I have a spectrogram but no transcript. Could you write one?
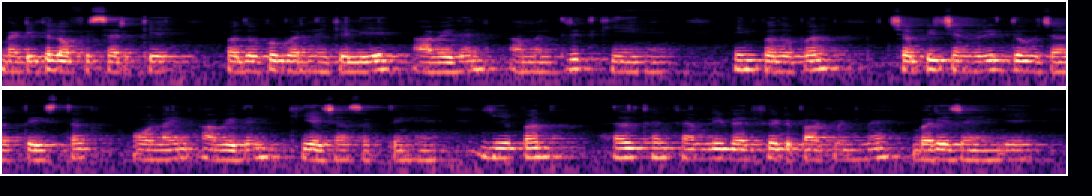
मेडिकल ऑफिसर के पदों को भरने के लिए आवेदन आमंत्रित किए हैं। इन पदों पर 26 जनवरी 2023 तक ऑनलाइन आवेदन किए जा सकते हैं। ये पद health and family welfare department में भरे जाएँगे।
